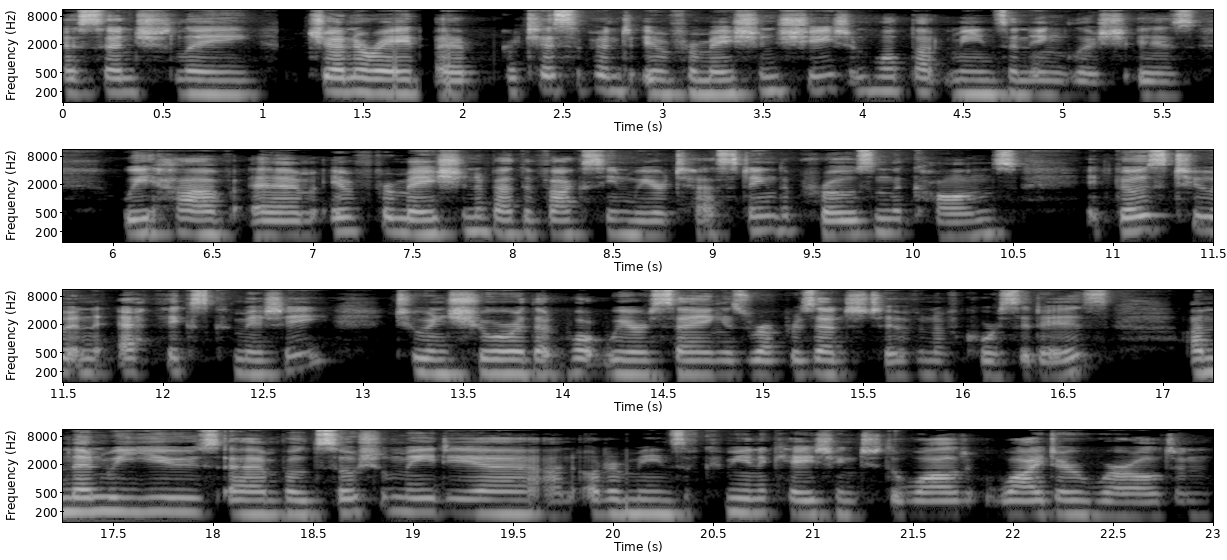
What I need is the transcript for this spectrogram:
essentially generate a participant information sheet. And what that means in English is we have um, information about the vaccine we are testing, the pros and the cons. It goes to an ethics committee to ensure that what we are saying is representative, and of course it is. And then we use um, both social media and other means of communicating to the wild, wider world and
